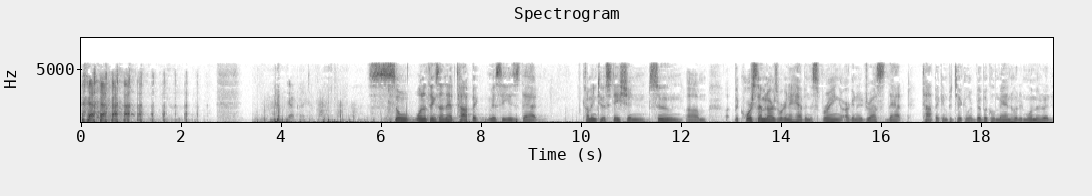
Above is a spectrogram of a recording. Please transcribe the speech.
so one of the things on that topic, Missy, is that coming to a station soon, um, the core seminars we're going to have in the spring are going to address that topic in particular, biblical manhood and womanhood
